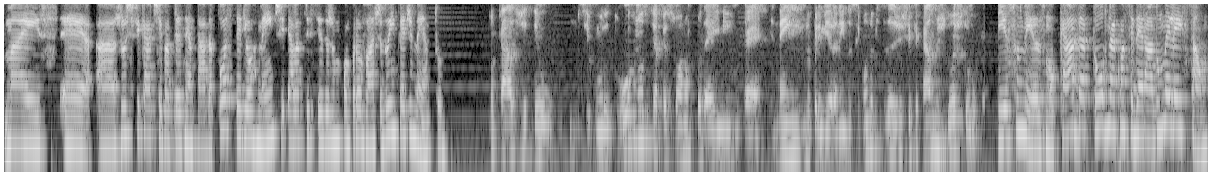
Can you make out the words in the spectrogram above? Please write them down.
Mas é, a justificativa apresentada posteriormente, ela precisa de um comprovante do impedimento. No caso de ter no segundo turno, se a pessoa não puder ir nem, é, nem no primeiro nem no segundo, precisa justificar nos dois turnos. Isso mesmo, cada turno é considerado uma eleição.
